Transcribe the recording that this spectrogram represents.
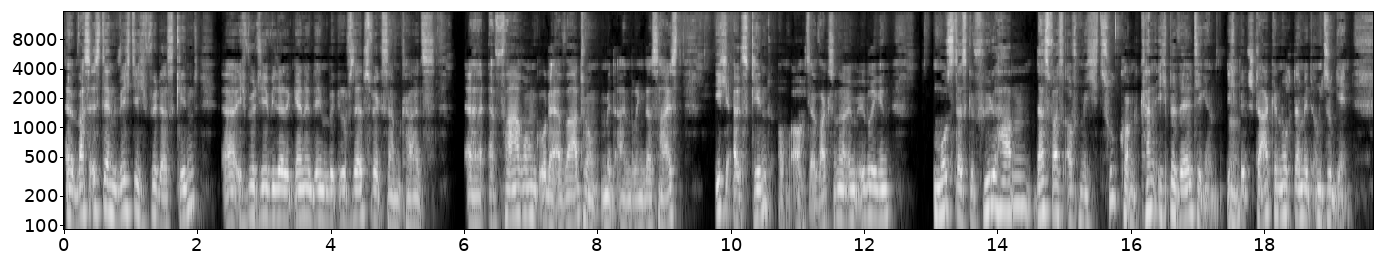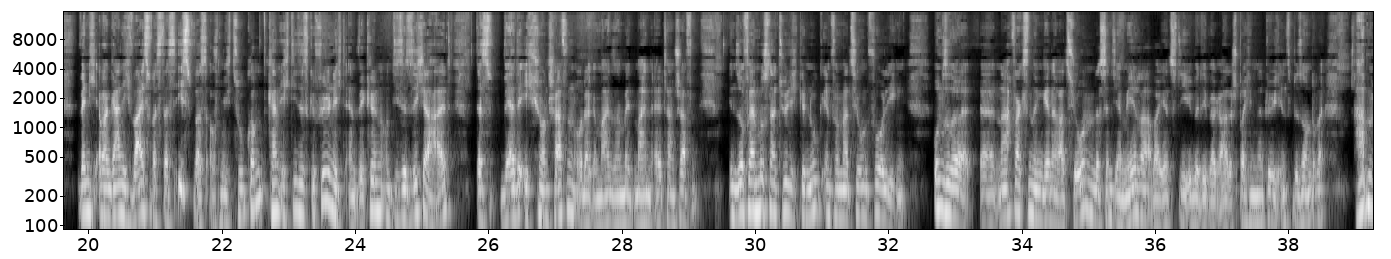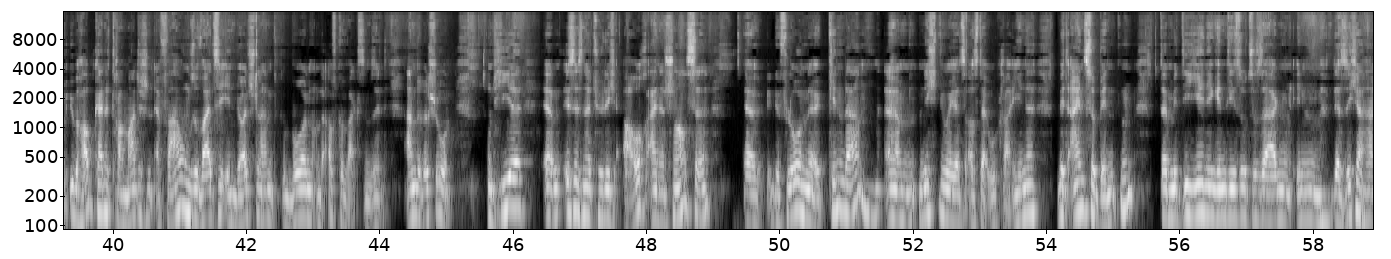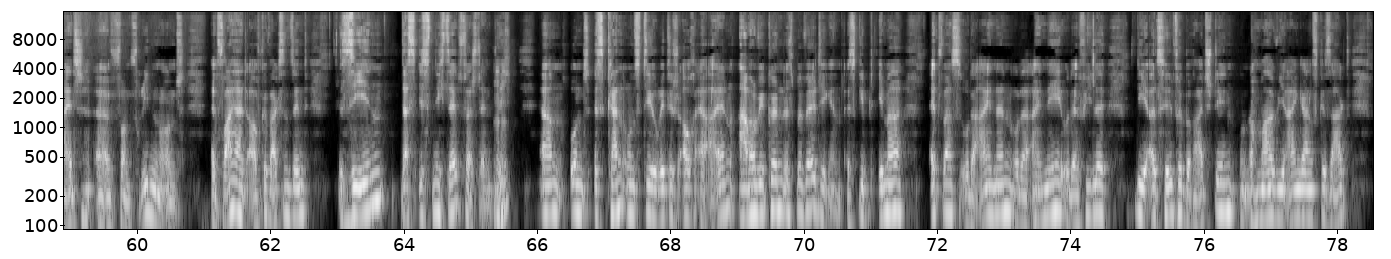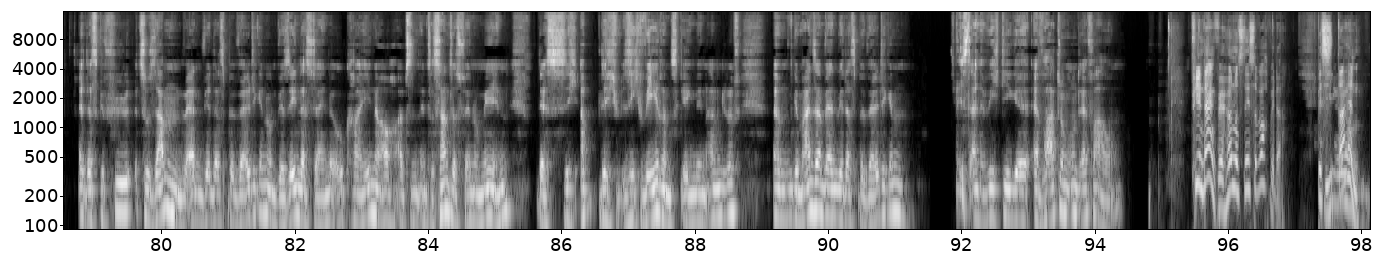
Äh, was ist denn wichtig für das Kind? Äh, ich würde hier wieder gerne den Begriff Selbstwirksamkeitserfahrung oder Erwartung mit einbringen. Das heißt, ich als Kind, auch als Erwachsener im Übrigen, muss das Gefühl haben, das, was auf mich zukommt, kann ich bewältigen. Ich mhm. bin stark genug, damit umzugehen. Wenn ich aber gar nicht weiß, was das ist, was auf mich zukommt, kann ich dieses Gefühl nicht entwickeln und diese Sicherheit, das werde ich schon schaffen oder gemeinsam mit meinen Eltern schaffen. Insofern muss natürlich genug Information vorliegen. Unsere äh, nachwachsenden Generationen, das sind ja mehrere, aber jetzt die, über die wir gerade sprechen, natürlich insbesondere, haben überhaupt keine traumatischen Erfahrungen, soweit sie in Deutschland geboren und aufgewachsen sind. Andere schon. Und hier ähm, ist es natürlich auch eine Chance, äh, geflohene Kinder, ähm, nicht nur jetzt aus der Ukraine, mit einzubinden, damit diejenigen, die sozusagen in der Sicherheit äh, von Frieden und äh, Freiheit aufgewachsen sind, sehen, das ist nicht selbstverständlich. Mhm. Ähm, und es kann uns theoretisch auch ereilen, aber wir können es bewältigen. Es gibt immer etwas oder einen oder eine oder viele, die als Hilfe bereitstehen. Und nochmal, wie eingangs gesagt, das Gefühl, zusammen werden wir das bewältigen. Und wir sehen das ja in der Ukraine auch als ein interessantes Phänomen des sich, ab, sich, sich Wehrens gegen den Angriff. Ähm, gemeinsam werden wir das bewältigen, ist eine wichtige Erwartung und Erfahrung. Vielen Dank. Wir hören uns nächste Woche wieder. Bis ja. dahin.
